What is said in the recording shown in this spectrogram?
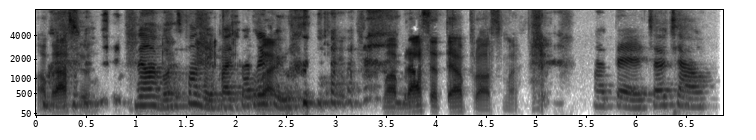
Um abraço. Não, eu vou responder, pode ficar Vai. tranquilo. Um abraço e até a próxima. Até, tchau, tchau.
